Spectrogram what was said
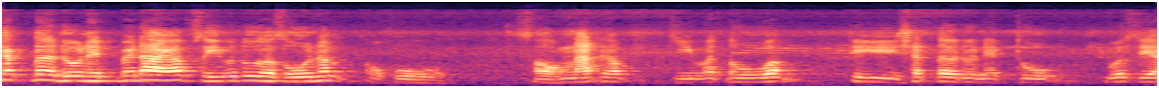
ชักเตอร์โดเนตไปได้ครับ4ประตูต่อศูนย์ครับโอ้โหสองนัดครับกี่ประตูครับที่ชักเตอร์โดเนตถูกบูรเซีย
